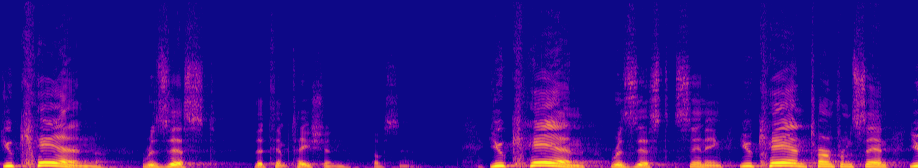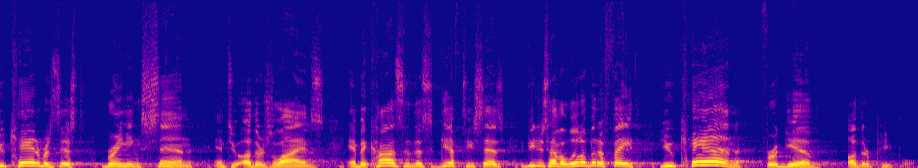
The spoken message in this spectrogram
you can resist the temptation of sin. You can resist sinning. You can turn from sin. You can resist bringing sin into others' lives. And because of this gift, he says, if you just have a little bit of faith, you can forgive other people.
